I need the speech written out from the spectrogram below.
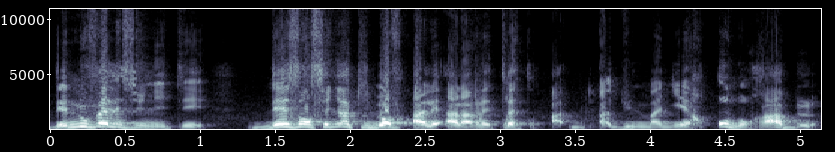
Des nouvelles unités, des enseignants qui doivent aller à la retraite d'une manière honorable,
